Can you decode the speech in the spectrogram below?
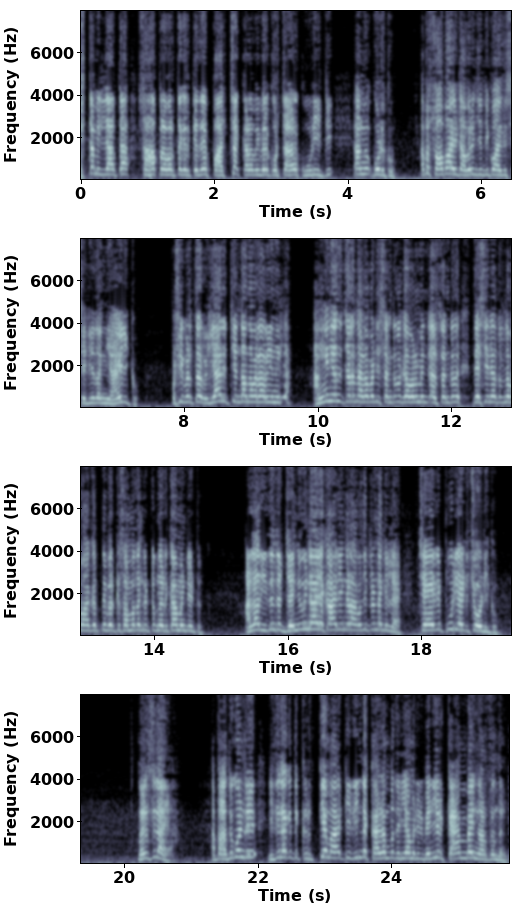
ഇഷ്ടമില്ലാത്ത സഹപ്രവർത്തകർക്കെതിരെ പച്ചക്കളവ് ഇവരെ കുറച്ചാളെ കൂടിയിട്ട് അങ്ങ് കൊടുക്കും. അപ്പൊ സ്വാഭാവികമായിട്ട് അവരും ചിന്തിക്കും അത് ശരി തന്നെയായിരിക്കും പക്ഷെ ഇവിടുത്തെ റിയാലിറ്റി എന്താണെന്ന് അവരറിയുന്നില്ല അങ്ങനെയാണ് ചില നടപടി സെൻട്രൽ ഗവൺമെന്റ് സെൻട്രൽ ദേശീയ നേതൃത്വത്തിന്റെ ഭാഗത്ത് ഇവർക്ക് സമ്മതം കിട്ടുന്ന എടുക്കാൻ വേണ്ടിയിട്ട്. അല്ലാതെ ഇതിന്റെ ജനുവിനായ കാര്യങ്ങൾ അറിഞ്ഞിട്ടുണ്ടെങ്കിലേ ചേരിപ്പൂരി അടിച്ചോടിക്കും. മനസ്സിലായ? അപ്പൊ അതുകൊണ്ട് ഇതിനകത്ത് കൃത്യമായിട്ട് ഇതിന്റെ കഴമ്പ് തിരിയാൻ വേണ്ടി ഒരു വലിയൊരു ക്യാമ്പയിൻ നടത്തുന്നുണ്ട്.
